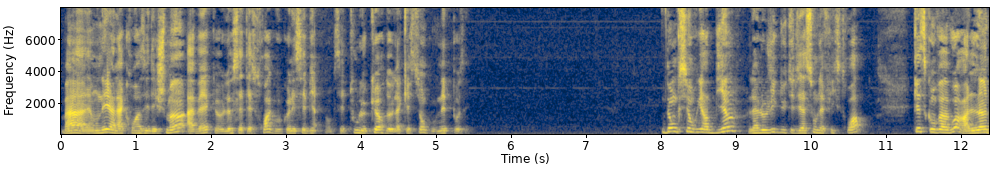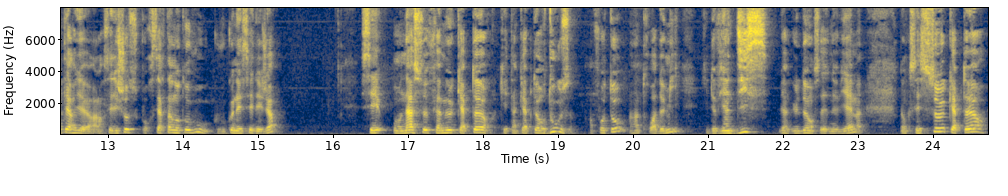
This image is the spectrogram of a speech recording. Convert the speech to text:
ben, on est à la croisée des chemins avec euh, le 7S3 que vous connaissez bien. Donc c'est tout le cœur de la question que vous venez de poser. Donc si on regarde bien la logique d'utilisation de la FX3, qu'est-ce qu'on va avoir à l'intérieur? Alors c'est des choses pour certains d'entre vous que vous connaissez déjà. C'est on a ce fameux capteur qui est un capteur 12 en photo, un 3,5, qui devient 10,2 en 16 neuvième. Donc c'est ce capteur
